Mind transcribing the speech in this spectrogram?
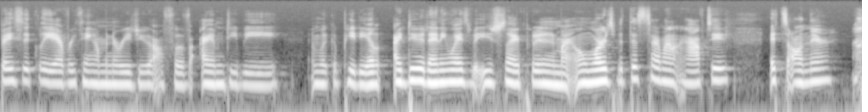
basically everything I'm going to read you off of IMDb and Wikipedia. I do it anyways, but usually I put it in my own words. But this time I don't have to. It's on there.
